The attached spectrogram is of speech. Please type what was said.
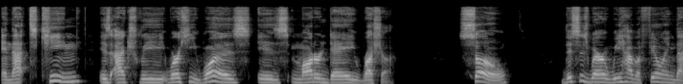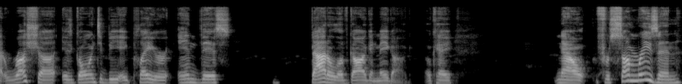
and that king is actually where he was is modern day Russia. So, this is where we have a feeling that Russia is going to be a player in this battle of Gog and Magog, okay? Now, for some reason,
